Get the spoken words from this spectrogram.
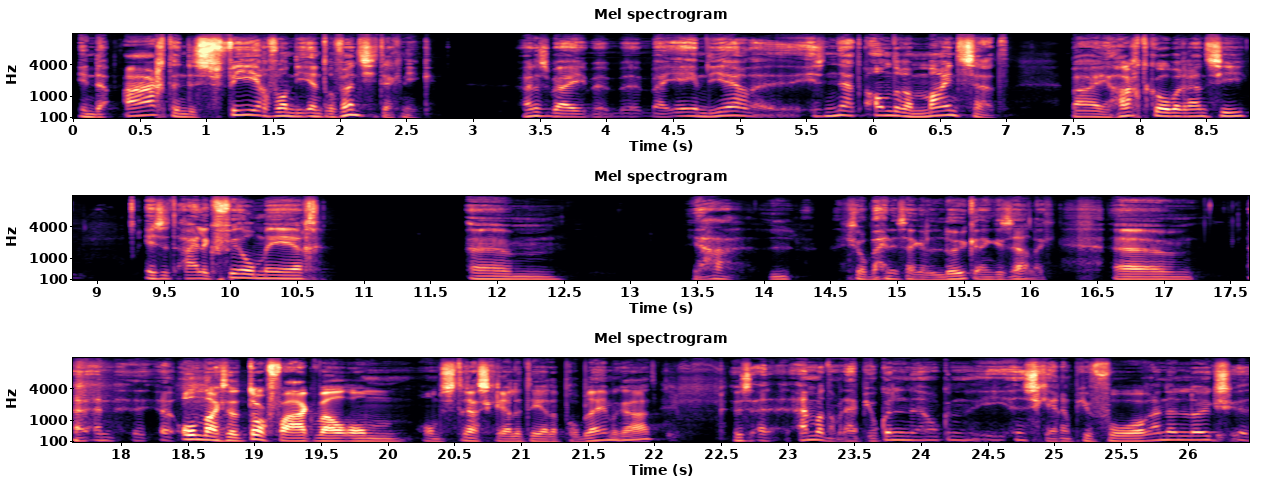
in de aard en de sfeer van die interventietechniek. Hè, dus bij, bij, EMDR is net andere mindset. Bij hartcoherentie is het eigenlijk veel meer, ehm, ja, ik zou bijna zeggen leuk en gezellig. Ehm, en, en, eh, ondanks dat het toch vaak wel om, om stressgerelateerde problemen gaat. Dus, en, en maar dan heb je ook een, ook een, een schermpje voor en een leuk... eh,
